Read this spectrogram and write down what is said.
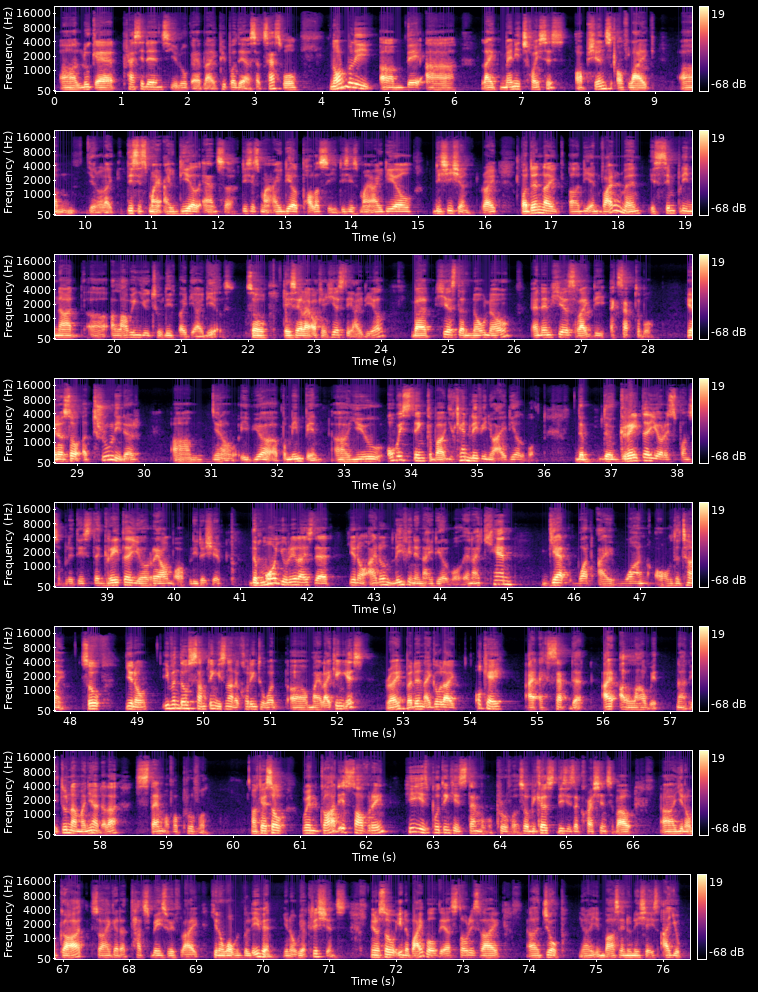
uh, look at presidents, you look at like people that are successful. Normally, um, they are like many choices, options of like um, you know, like this is my ideal answer, this is my ideal policy, this is my ideal decision, right? But then, like, uh, the environment is simply not uh, allowing you to live by the ideals. So they say, like, okay, here's the ideal, but here's the no no, and then here's like the acceptable. You know, so a true leader, um, you know, if you are a pemimpin, uh, you always think about you can't live in your ideal world the the greater your responsibilities, the greater your realm of leadership, the more you realize that you know I don't live in an ideal world and I can't get what I want all the time. So you know even though something is not according to what uh, my liking is, right? But then I go like, okay, I accept that, I allow it. Nah, itu namanya adalah stamp of approval. Okay, so when God is sovereign, He is putting His stamp of approval. So because this is a questions about uh, you know, God. So I get a touch base with like, you know, what we believe in. You know, we are Christians. You know, so in the Bible there are stories like uh, Job. You know, in Bahasa Indonesia is Ayub,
